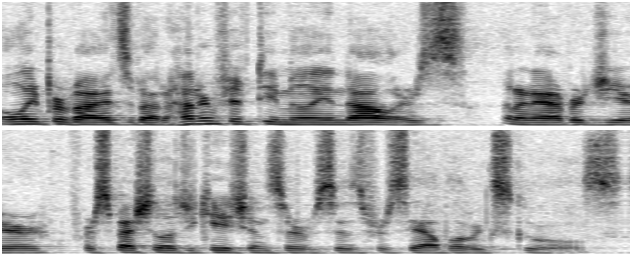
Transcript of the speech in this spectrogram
only provides about $150 million on an average year for special education services for Seattle Public Schools.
